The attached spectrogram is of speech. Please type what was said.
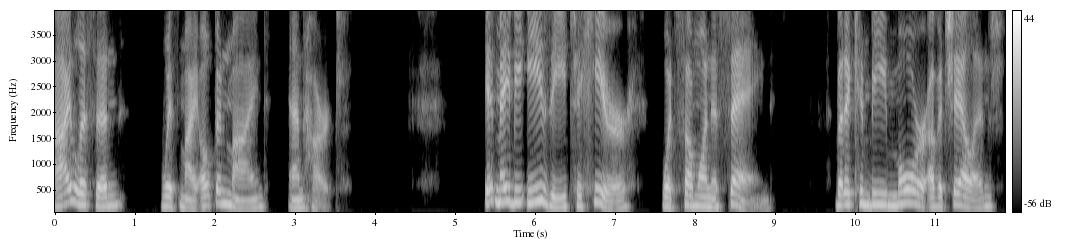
I listen with my open mind and heart. It may be easy to hear what someone is saying, but it can be more of a challenge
